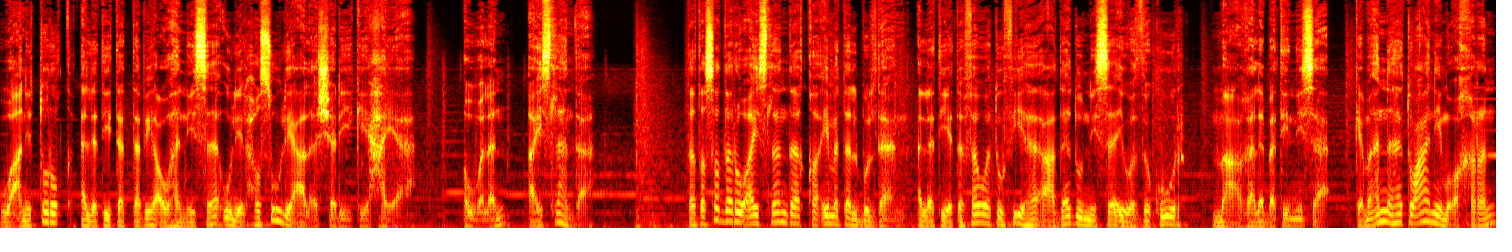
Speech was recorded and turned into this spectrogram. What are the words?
وعن الطرق التي تتبعها النساء للحصول على شريك حياة. اولا أيسلندا. تتصدر أيسلندا قائمة البلدان التي يتفاوت فيها أعداد النساء والذكور مع غلبة النساء كما أنها تعاني مؤخرا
